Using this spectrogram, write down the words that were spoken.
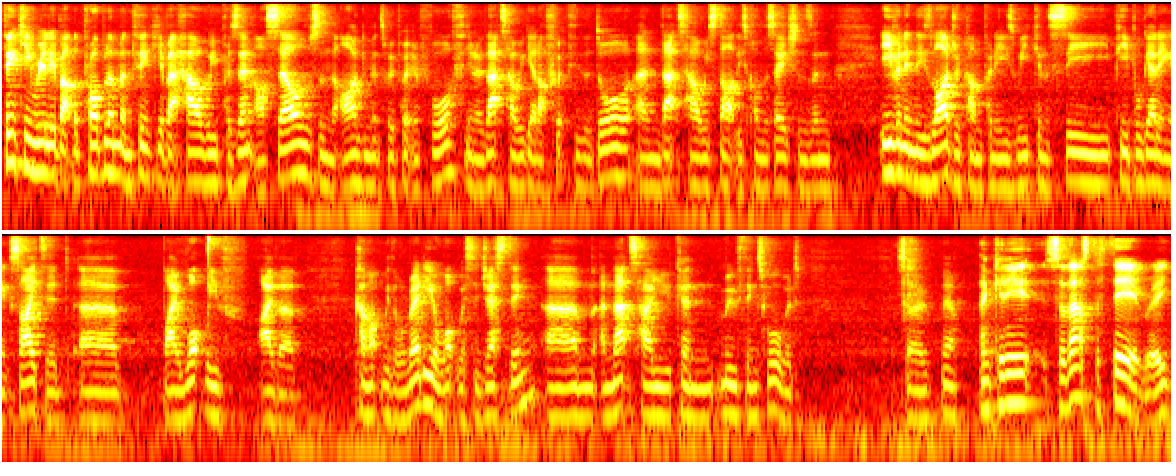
thinking really about the problem and thinking about how we present ourselves and the arguments we're putting forth, you know, that's how we get our foot through the door and that's how we start these conversations. And even in these larger companies, we can see people getting excited uh, by what we've either come up with already or what we're suggesting, um, and that's how you can move things forward. So yeah. And can you? So that's the theory.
